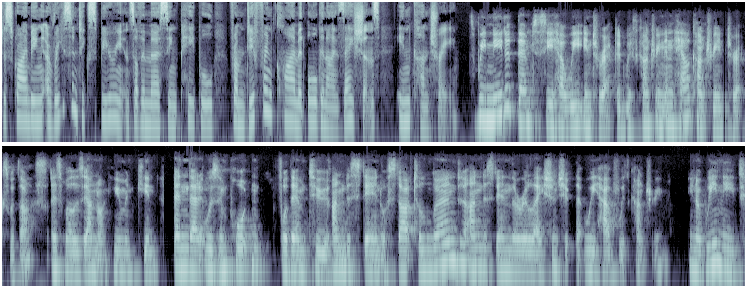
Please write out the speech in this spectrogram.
describing a recent experience of immersing people from different climate organisations in country. We needed them to see how we interacted with country and how country interacts with us, as well as our non human kin, and that it was important for them to understand or start to learn to understand the relationship that we have with country. You know, we need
